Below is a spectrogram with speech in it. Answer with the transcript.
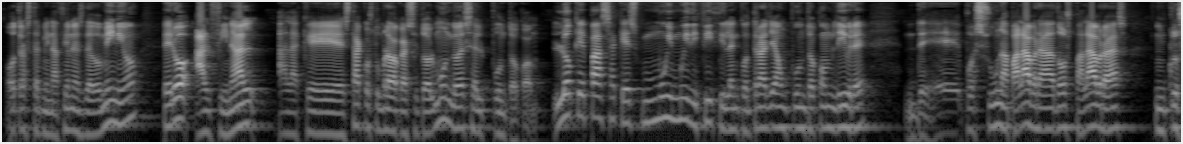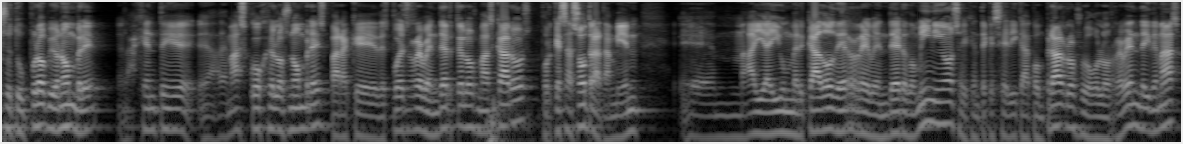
otras terminaciones de dominio, pero al final a la que está acostumbrado casi todo el mundo es el .com. Lo que pasa que es muy muy difícil encontrar ya un .com libre de pues una palabra, dos palabras, incluso tu propio nombre. La gente eh, además coge los nombres para que después revendértelos más caros, porque esa es otra también Em, hay ahí un mercado de revender dominios, hay gente que se dedica a comprarlos, luego los revende y demás.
